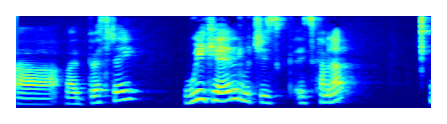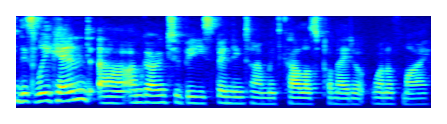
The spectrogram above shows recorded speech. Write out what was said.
uh, my birthday weekend, which is is coming up this weekend. Uh, I'm going to be spending time with Carlos Pomeda, one of my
